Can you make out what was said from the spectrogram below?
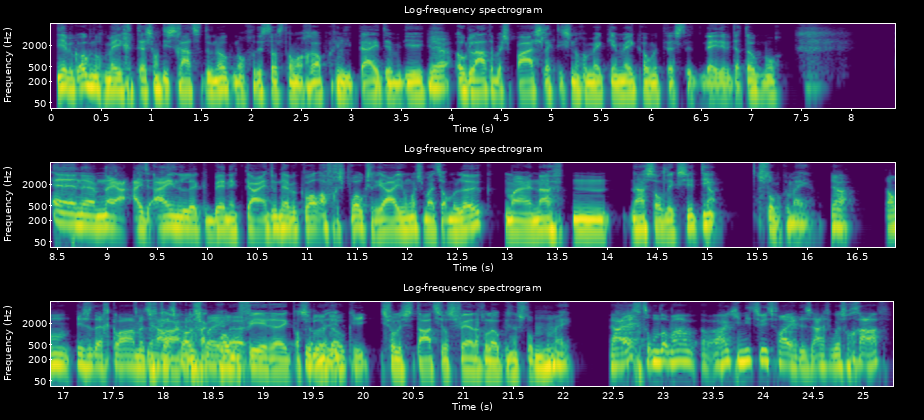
die heb ik ook nog meegetest, want die schaatsen doen ook nog. Dus dat is dan wel grappig in die tijd. Hebben die Ja. ook later bij Spaarselect is nog een keer meekomen testen. Toen deden we dat ook nog. En ehm, nou ja, uiteindelijk ben ik daar. En toen heb ik wel afgesproken. Zeg, ja jongens, maar het is allemaal leuk. Maar na, mm, na Salt Lake City Ja. stop ik ermee. ja, dan is het echt klaar met dan schaatscoach ga ik spelen. promoveren. Ik was met die sollicitatie was verder gelopen. Dus dan stop ik Mhm. ermee. Ja, echt? Omdat, maar had je niet zoiets van, hey, dit is eigenlijk best wel gaaf?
